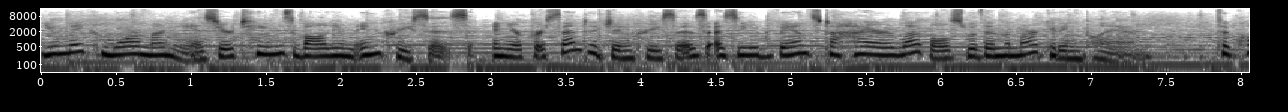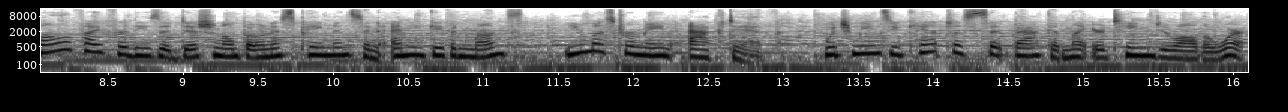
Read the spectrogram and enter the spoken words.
You make more money as your team's volume increases, and your percentage increases as you advance to higher levels within the marketing plan. To qualify for these additional bonus payments in any given month, you must remain active, which means you can't just sit back and let your team do all the work.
